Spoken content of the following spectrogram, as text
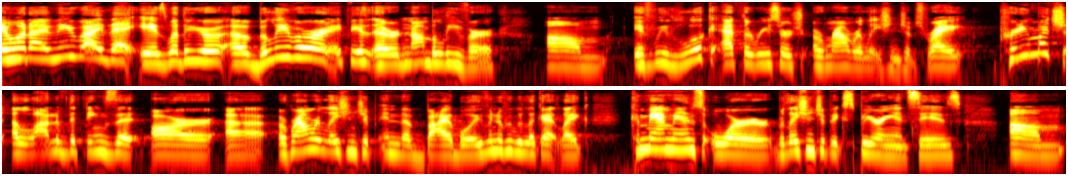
and what I mean by that is whether you're a believer or atheist or non-believer, um, if we look at the research around relationships, right? Pretty much a lot of the things that are uh, around relationship in the Bible, even if we look at like commandments or relationship experiences, um,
